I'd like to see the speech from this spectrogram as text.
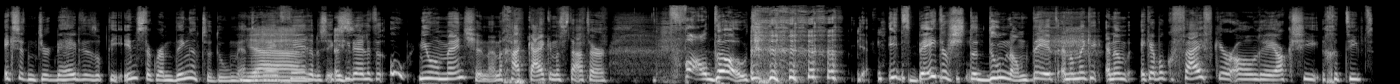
Ik zit natuurlijk de hele tijd op die Instagram dingen te doen en te reageren. Dus ik zie de hele tijd, oeh, nieuwe mention. En dan ga ik kijken en dan staat er val dood. Ja, iets beters te doen dan dit. En dan denk ik, en dan, ik heb ook vijf keer al een reactie getypt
